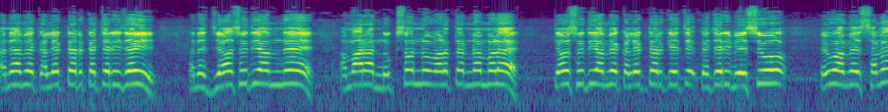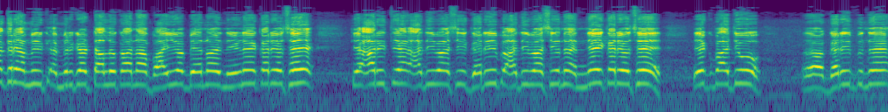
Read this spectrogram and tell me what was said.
અને અમે કલેક્ટર કચેરી જઈ અને જ્યાં સુધી અમને અમારા નુકસાનનું વળતર ન મળે, ત્યાં સુધી અમે કલેક્ટર કચે- કચેરી બેસ્યું. એવું અમે સમગ્ર અમીર અમીરગઢ તાલુકાના ભાઈઓ બહેનોએ નિર્ણય કર્યો છે કે આ રીતે આદિવાસી, ગરીબ આદિવાસીઓને અન્યાય કર્યો છે. એક બાજુ ગરીબને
